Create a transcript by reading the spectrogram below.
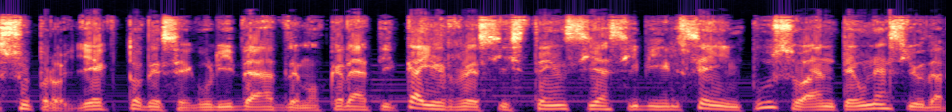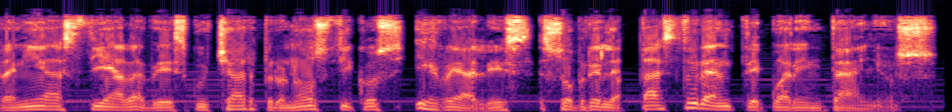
su proyecto de seguridad democrática y resistencia civil se impuso ante una ciudadanía hastiada de escuchar pronósticos irreales sobre la paz durante 40 años.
